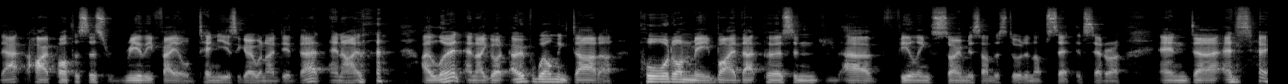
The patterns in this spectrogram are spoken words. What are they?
that hypothesis really failed 10 years ago when I did that and I I learned and I got overwhelming data poured on me by that person uh, feeling so misunderstood and upset, etc. And uh, and so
